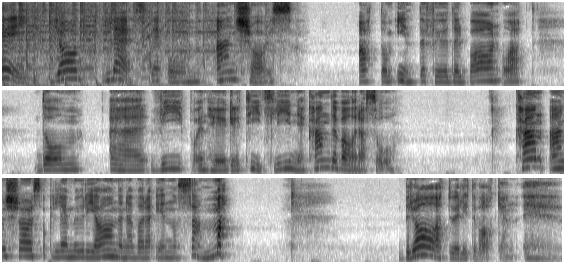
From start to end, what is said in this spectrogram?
Hej! Jag läste om Anshars, att de inte föder barn och att de är vi på en högre tidslinje. Kan det vara så? Kan Anshars och lemurianerna vara en och samma? Bra att du är lite vaken. Eh,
